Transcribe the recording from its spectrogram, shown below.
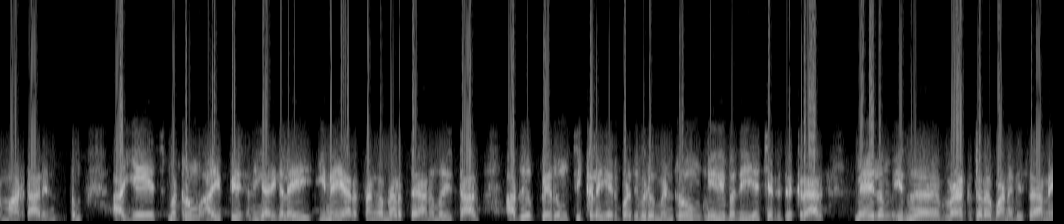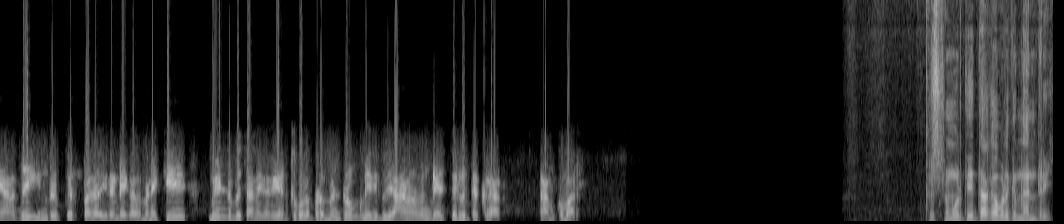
மாட்டார் என்றும் ஐஏஎஸ் மற்றும் ஐபிஎஸ் அதிகாரிகளை இணைய அரசாங்கம் நடத்த அனுமதித்தால் அது பெரும் சிக்கலை ஏற்படுத்திவிடும் என்றும் நீதிபதி எச்சரித்திருக்கிறார். மேலும் இந்த வழக்கு தொடர்பான விசாரணையானது இன்று பிற்பகல் இரண்டே கால் மணிக்கு மீண்டும் விசாரணைக்காக எடுத்துக்கொள்ளப்படும் என்றும் நீதிபதி ஆனந்த் வெங்கடேஷ் தெரிவித்திருக்கிறார். ராம்குமார். கிருஷ்ணமூர்த்தி தகவலுக்கு நன்றி.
